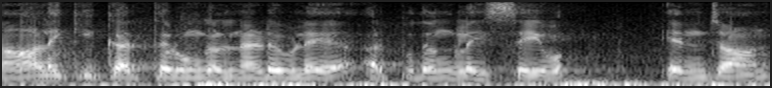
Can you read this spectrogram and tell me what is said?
நாளைக்கு கர்த்தர் உங்கள் நடுவிலே அற்புதங்களை செய்வார் என்றான்.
